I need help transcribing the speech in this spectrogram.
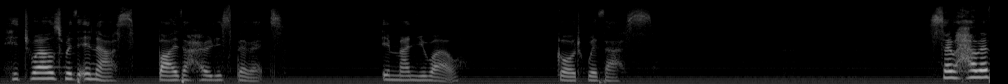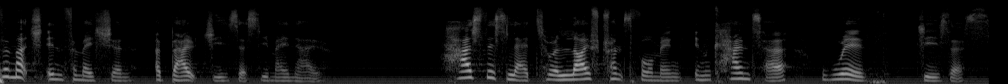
he dwells within us by the Holy Spirit. Emmanuel, God with us. So, however much information about Jesus you may know, has this led to a life transforming encounter with Jesus?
